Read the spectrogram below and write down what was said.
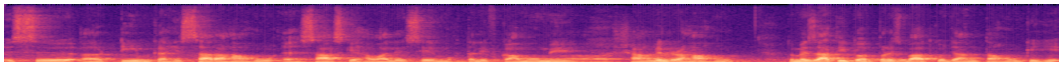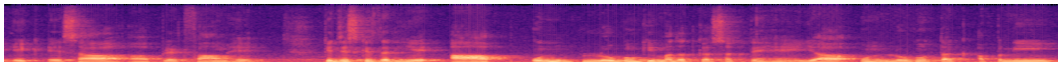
اس ٹیم کا حصہ رہا ہوں احساس کے حوالے سے مختلف کاموں میں شامل رہا ہوں تو میں ذاتی طور پر اس بات کو جانتا ہوں کہ یہ ایک ایسا پلیٹ فارم ہے کہ جس کے ذریعے آپ ان لوگوں کی مدد کر سکتے ہیں یا ان لوگوں تک اپنی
